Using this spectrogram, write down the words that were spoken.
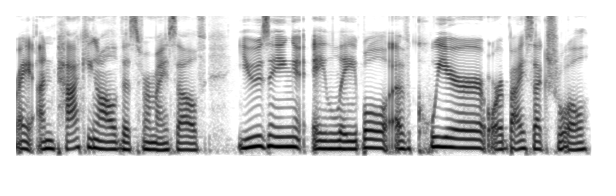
right? Unpacking all of this for myself, using a label of queer or bisexual.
